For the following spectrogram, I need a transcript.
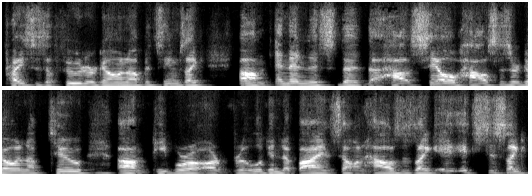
prices of food are going up. It seems like um, and then this the the house sale of houses are going up too. Um, people are, are looking to buy and selling houses. Like it, it's just like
